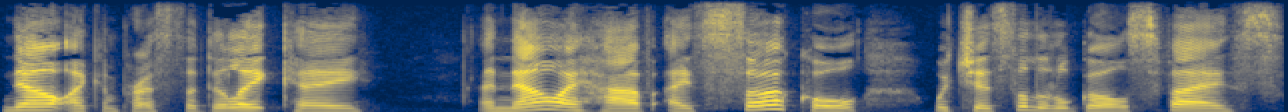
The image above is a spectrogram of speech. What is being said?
Now I can press the delete key. And now I have a circle, which is the little girl's face.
